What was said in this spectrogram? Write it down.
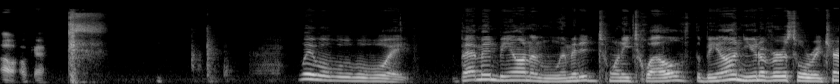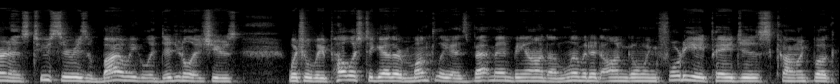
Oh, okay. Wait, wait, wait, wait, wait. Batman Beyond Unlimited 2012. The Beyond universe will return as two series of bi-weekly digital issues, which will be published together monthly as Batman Beyond Unlimited ongoing 48 pages comic book.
